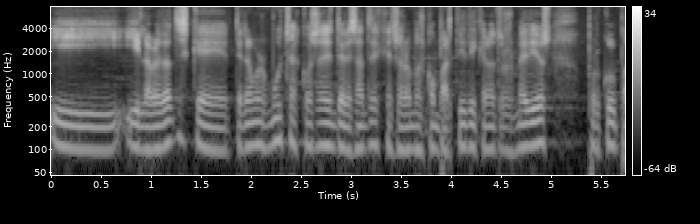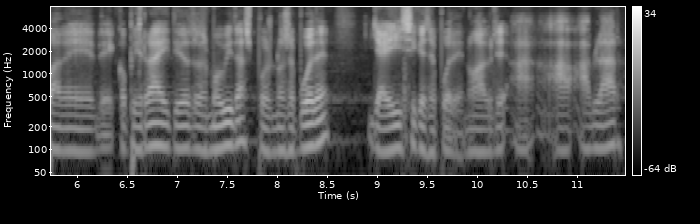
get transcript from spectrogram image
Y, la verdad es que tenemos muchas cosas interesantes que solemos compartir y que en otros medios, por culpa de, copyright y de otras movidas, pues no se puede. Y ahí sí que se puede, ¿no? hablar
